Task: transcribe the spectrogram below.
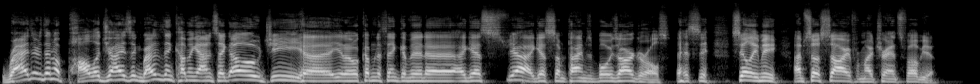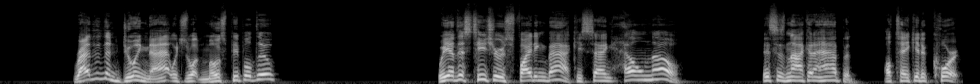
rather than apologizing, rather than coming out and saying, "Oh, gee, uh, you know, come to think of it, uh, I guess, yeah, I guess sometimes boys are girls." Silly me. I'm so sorry for my transphobia. Rather than doing that, which is what most people do, we have this teacher who's fighting back. He's saying, "Hell no, this is not going to happen. I'll take you to court."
